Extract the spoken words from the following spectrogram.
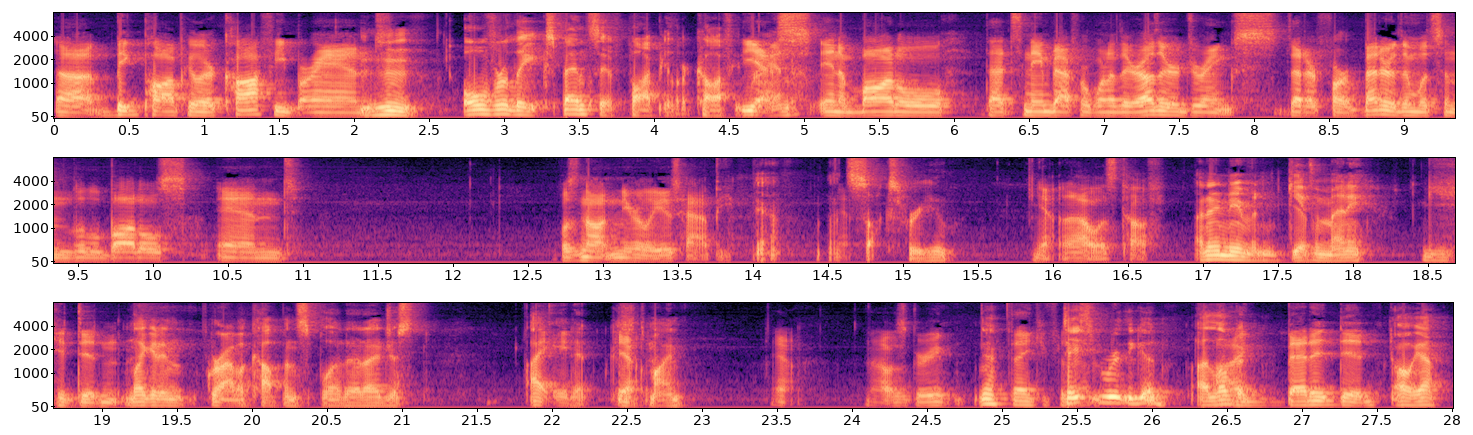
uh, big popular coffee brand. Overly expensive, popular coffee Yes, in a bottle that's named after one of their other drinks that are far better than what's in the little bottles and was not nearly as happy. Yeah, that sucks for you. Yeah, that was tough. I didn't even give him any. You didn't. Like I didn't grab a cup and split it. I just, I ate it 'cause Yeah. it's mine. Yeah, that was great. Yeah. Thank you for Tasted that. really good. I love it. I bet it did. Oh yeah.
